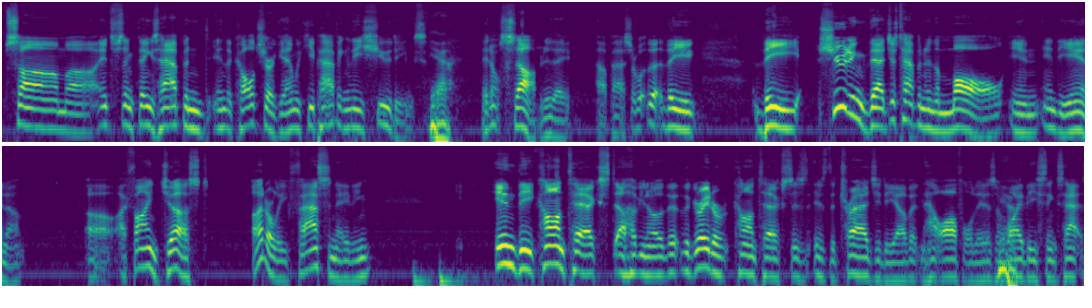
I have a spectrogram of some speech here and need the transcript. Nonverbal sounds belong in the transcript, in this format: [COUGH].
some uh, interesting things happened in the culture again. We keep having these shootings. Yeah. They don't stop, do they, uh, Pastor? Well, The, the the shooting that just happened in the mall in Indiana, uh, I find just utterly fascinating. In the context of you know the, the greater context is is the tragedy of it and how awful it is and Yeah. why these things ha-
